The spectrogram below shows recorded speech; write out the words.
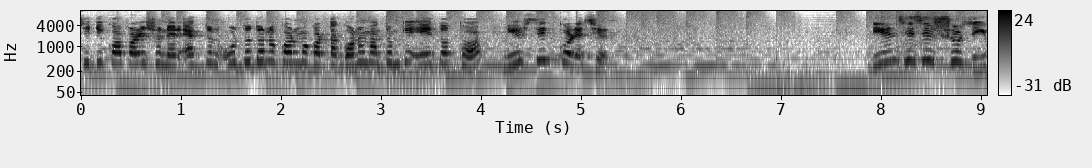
সিটি কর্পোরেশনের একজন ঊর্ধ্বতন কর্মকর্তা গণমাধ্যমকে এই তথ্য নিশ্চিত করেছেন। ডিএনসিসির সচিব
